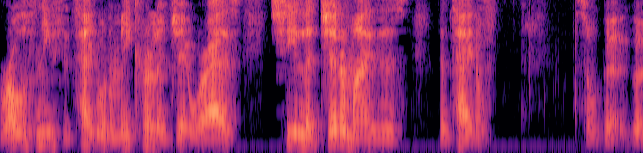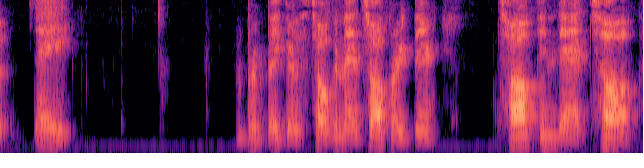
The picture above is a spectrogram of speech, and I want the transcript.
Rose needs the title to make her legit, whereas she legitimizes the title. So good, good. Hey, Britt Baker's talking that talk right there. Talking that talk.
